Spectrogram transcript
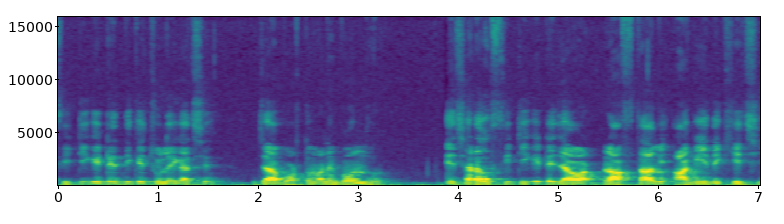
সিটি গেটের দিকে চলে গেছে। যা বর্তমানে বন্ধ। এছাড়াও সিটি গেটে যাওয়ার রাস্তা আমি আগেই দেখিয়েছি।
